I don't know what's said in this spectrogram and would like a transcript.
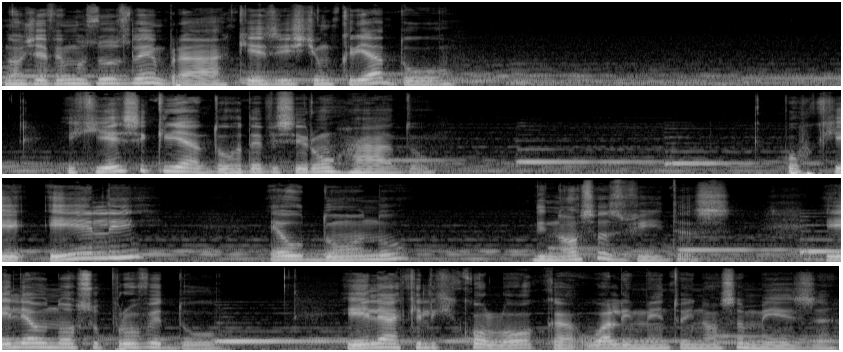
nós devemos nos lembrar que existe um Criador e que esse Criador deve ser honrado, porque Ele é o dono de nossas vidas. Ele é o nosso provedor. Ele é aquele que coloca o alimento em nossa mesa.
